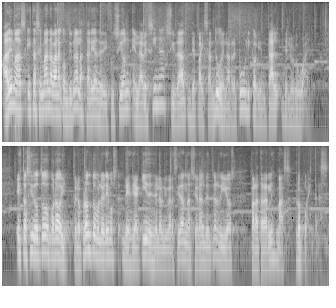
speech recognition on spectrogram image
Además, esta semana van a continuar las tareas de difusión en la vecina ciudad de Paysandú, en la República Oriental del Uruguay. Esto ha sido todo por hoy, pero pronto volveremos desde aquí, desde la Universidad Nacional de Entre Ríos, para traerles más propuestas.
